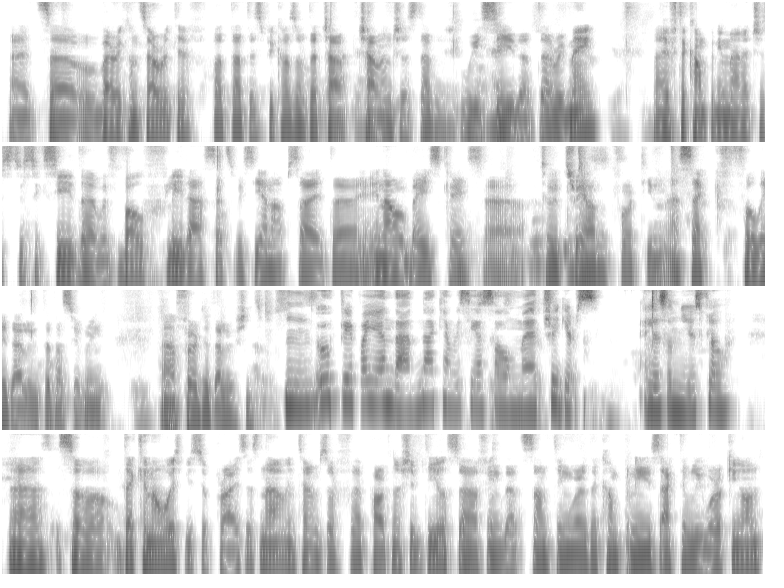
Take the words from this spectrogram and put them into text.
Uh, it's uh, very conservative, but that is because of the cha challenges that we see that uh, remain. Uh, if the company manages to succeed uh, with both lead assets, we see an upside uh, in our base case uh, to 314 SEK fully diluted, assuming uh, further dilutions. Mm, upprepa igen där. När kan vi se som uh, triggers eller som news flow? so there can always be surprises now in terms of partnership deals. So I think that's something where the company is actively working on.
